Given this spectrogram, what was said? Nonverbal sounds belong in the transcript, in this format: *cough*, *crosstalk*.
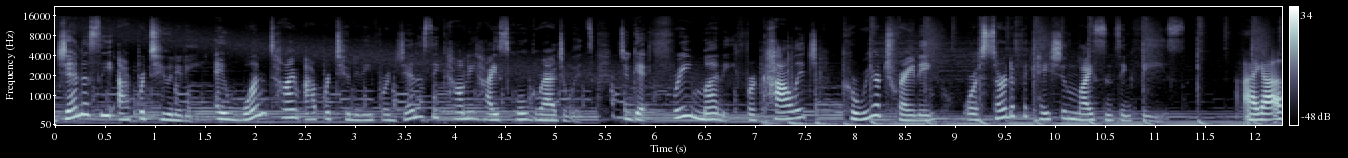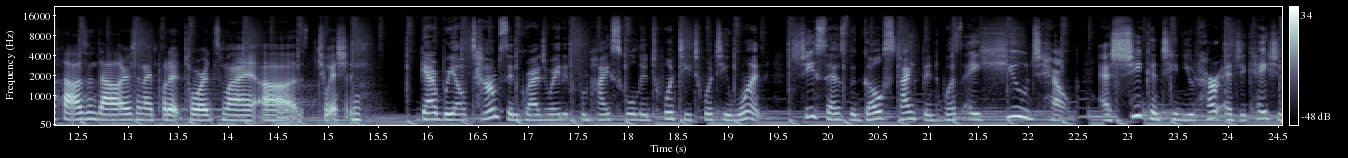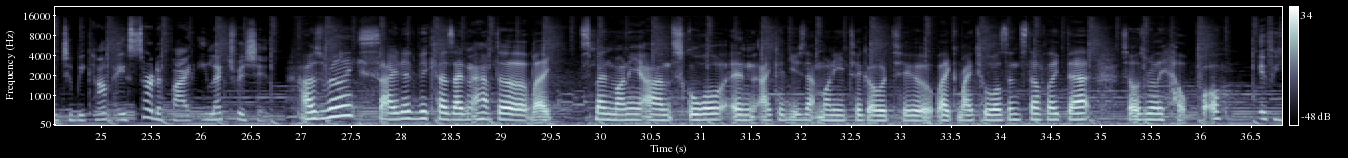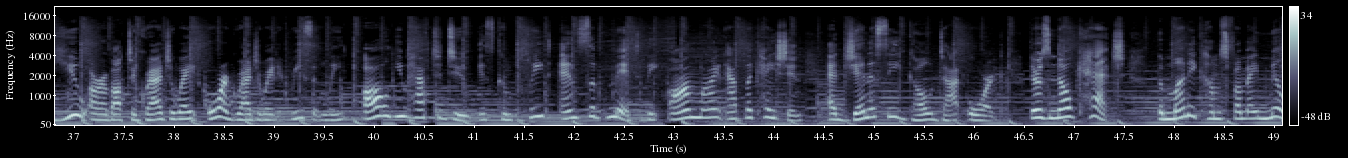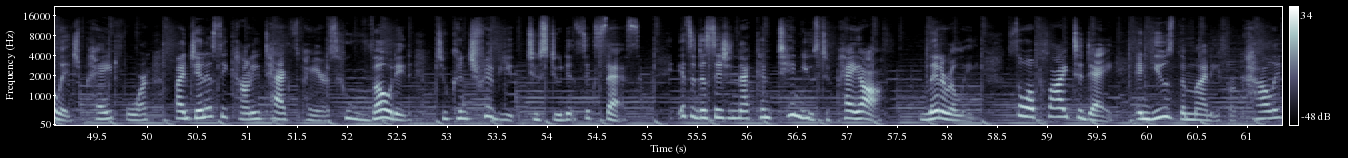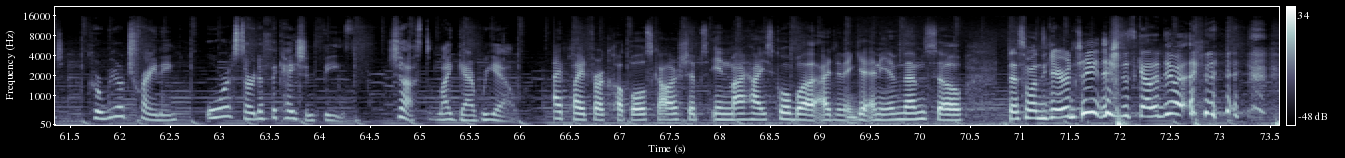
Genesee Opportunity, a one time opportunity for Genesee County High School graduates to get free money for college, career training, or certification licensing fees. I got $1,000 and I put it towards my uh, tuition. Gabrielle Thompson graduated from high school in 2021. She says the GO stipend was a huge help as she continued her education to become a certified electrician. I was really excited because I didn't have to like spend money on school and I could use that money to go to like my tools and stuff like that. So it was really helpful. If you are about to graduate or graduated recently, all you have to do is complete and submit the online application at geneseego.org. There's no catch. The money comes from a millage paid for by Genesee County taxpayers who voted to contribute to student success. It's a decision that continues to pay off, literally. So apply today and use the money for college, career training, or certification fees, just like Gabrielle. I applied for a couple scholarships in my high school, but I didn't get any of them, so this one's guaranteed. *laughs* You just gotta do it. *laughs*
